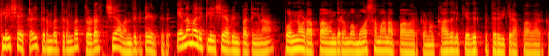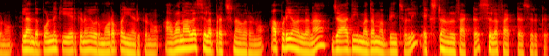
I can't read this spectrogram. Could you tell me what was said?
கிளீஷேக்கள் திரும்ப திரும்ப தொடர்ச்சியாக வந்துக்கிட்டே இருக்குது. என்ன மாதிரி கிளீஷே அப்படின்னு பார்த்தீங்கன்னா பொண்ணோட அப்பா வந்து ரொம்ப மோசமான அப்பாவாக இருக்கணும் காதலுக்கு எதிர்ப்பு தெரிவிக்கிற அப்பாவாக இருக்கணும் இல்லை அந்த பொண்ணுக்கு ஏற்கனவே ஒரு முறப்பையன் இருக்கணும் அவனால் சில பிரச்சனை வரணும் அப்படியும் இல்லைனா ஜாதி மதம் அப்படின்னு சொல்லி எக்ஸ்டர்னல் ஃபேக்டர்ஸ் சில ஃபேக்டர்ஸ் இருக்குது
